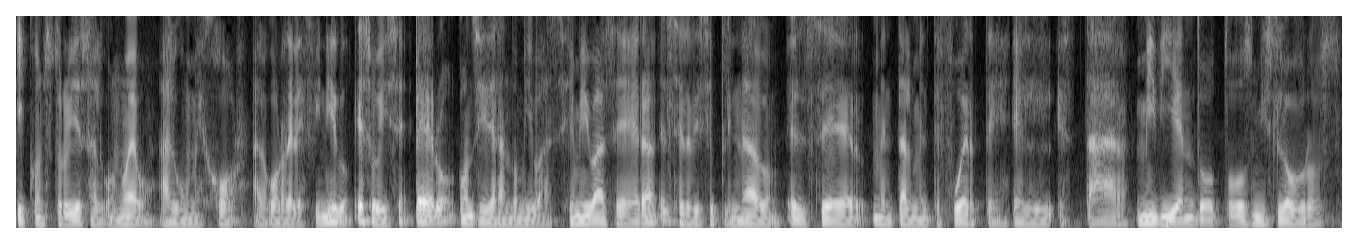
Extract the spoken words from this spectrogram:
y construyes algo nuevo, algo mejor, algo redefinido. Eso hice, pero considerando mi base. Mi base era el ser disciplinado, el ser mentalmente fuerte, el estar midiendo todos mis logros,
